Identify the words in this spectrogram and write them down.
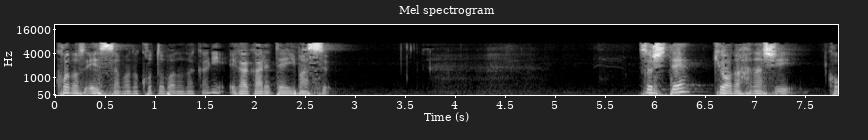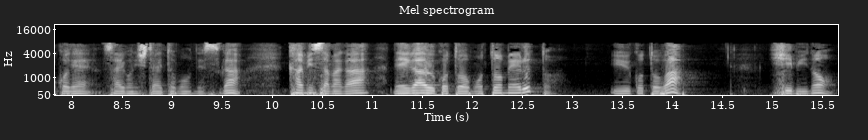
このイエス様の言葉の中に描かれています。そして今日の話、ここで最後にしたいと思うんですが、神様が願うことを求めるということは、日々の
